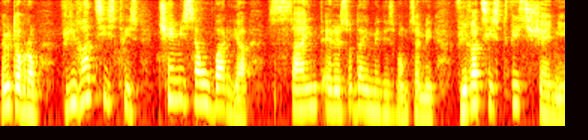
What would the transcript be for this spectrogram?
იმიტომ რომ ვიღაცისთვის ჩემი საუბარია საინტერესო და იმედის მომცემი, ვიღაცისთვის შენი,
